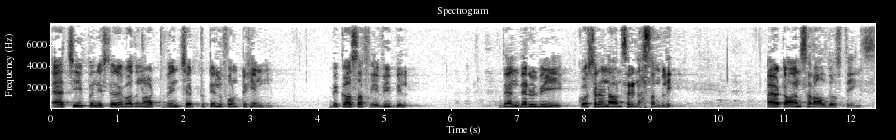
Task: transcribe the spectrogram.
As chief minister, I was not ventured to telephone to him because of heavy bill. Then there will be question and answer in assembly. I have to answer all those things.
